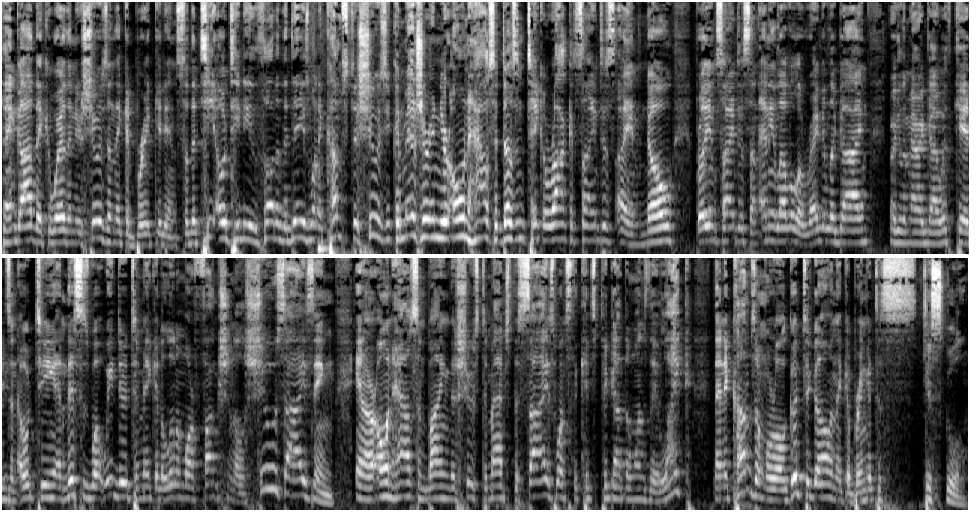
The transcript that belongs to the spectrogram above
Thank God they could wear the new shoes and they could break it in. So the TOTD, the thought of the day is when it comes to shoes, you can measure in your own house. It doesn't take a rocket scientist. I am no brilliant scientist on any level, a regular guy, regular married guy with kids and OT. And this is what we do to make it a little more functional. Shoe sizing in our own house and buying the shoes to match the size. Once the kids pick out the ones they like, then it comes and we're all good to go and they can bring it to, to school.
